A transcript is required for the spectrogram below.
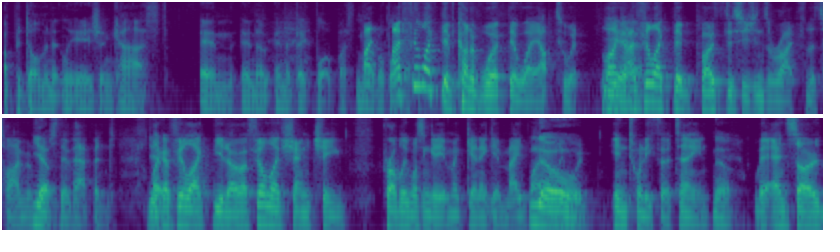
a predominantly Asian cast in in a in a big blockbuster. I, Marvel I feel like they've kind of worked their way up to it. Like Yeah. I feel like that both decisions are right for the time in Yep. which they've happened. Like Yep. I feel like you know a film like Shang Chi probably wasn't going to get made by No. Hollywood in 2013. No. And so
